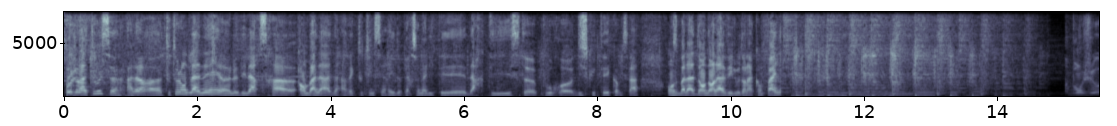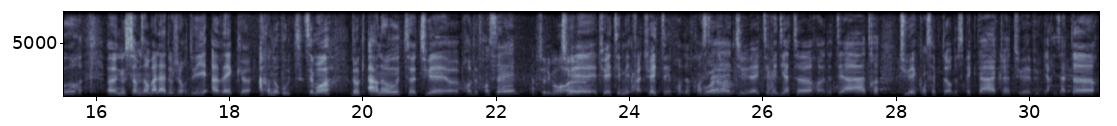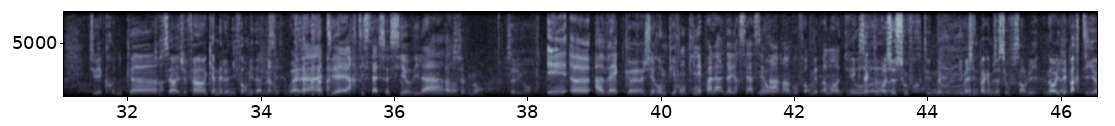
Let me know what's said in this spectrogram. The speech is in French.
Bonjour à tous. Alors, euh, tout au long de l'année, euh, le Villard sera euh, en balade avec toute une série de personnalités, d'artistes pour discuter comme ça, en se baladant dans la ville ou dans la campagne. Euh, nous sommes en balade aujourd'hui avec euh, Arnaud Hout. C'est moi, Donc Arnaud Hout, tu es euh, prof de français, absolument. tu, Euh, es, tu, as été, enfin, tu as été prof de français, Voilà. tu as été médiateur de théâtre, tu es concepteur de spectacles, tu es vulgarisateur, tu es chroniqueur. tout ça. Je fais un cannelloni formidable aussi. Voilà, tu es artiste associé au Villard. Absolument, absolument. Et euh, avec euh, Jérôme Piron, qui n'est pas là, d'ailleurs c'est assez Non. rare, hein, vous formez vraiment un duo. Exactement, euh, je souffre. Tu ne n'imagines pas comme je souffre sans lui. Non, il est parti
